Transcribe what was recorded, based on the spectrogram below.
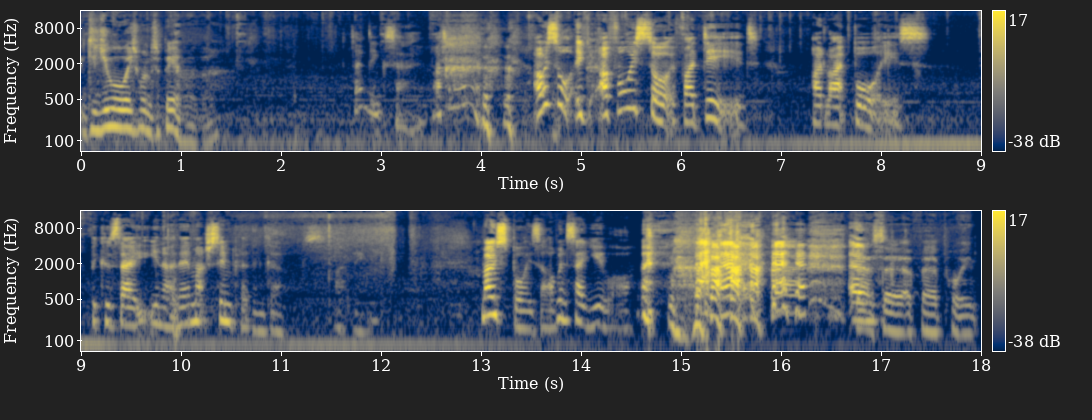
Did you always want to be a mother? I don't think so. I don't know. I always thought if I've always thought if I did, I'd like boys because they, you know, they're much simpler than girls. Most boys are. I wouldn't say you are. Um, That's a, a fair point.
